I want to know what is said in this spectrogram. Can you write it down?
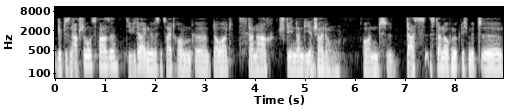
gibt es eine Abstimmungsphase, die wieder einen gewissen Zeitraum äh, dauert. Danach stehen dann die Entscheidungen. Und das ist dann auch möglich mit äh,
